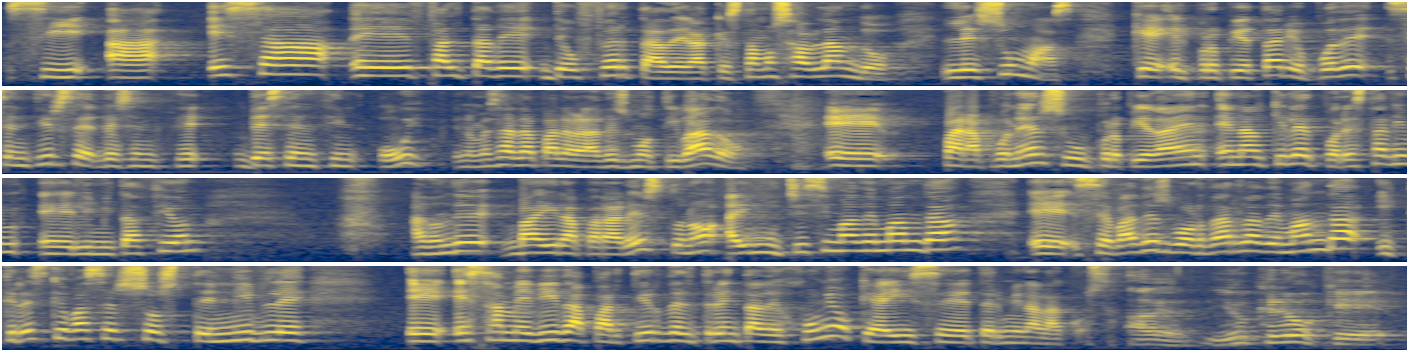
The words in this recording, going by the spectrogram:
si a esa eh, falta de, oferta de la que estamos hablando le sumas que el propietario puede sentirse uy, desmotivado eh, para poner su propiedad en, alquiler por esta limitación, ¿A dónde va a ir a parar esto? ¿no? Hay muchísima demanda, eh, se va a desbordar la demanda y ¿crees que va a ser sostenible eh, esa medida a partir del 30 de junio que ahí se termina la cosa? A ver, yo creo que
